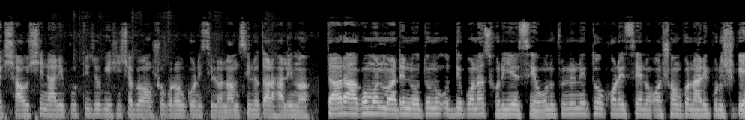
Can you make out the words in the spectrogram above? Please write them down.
এক সাহসী নারী প্রতিযোগী হিসাবে অংশগ্রহণ করেছিল, নাম ছিল তার হালিমা। তার আগমন মাঠে নতুন উদ্দীপনা ছড়িয়েছে। অনুপ্রাণিত করেছেন অসংখ্য নারী পুরুষকে।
